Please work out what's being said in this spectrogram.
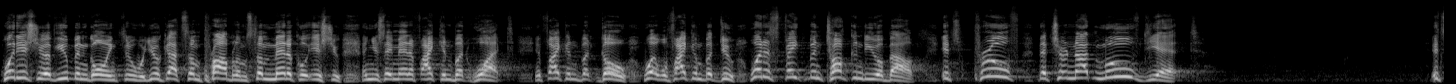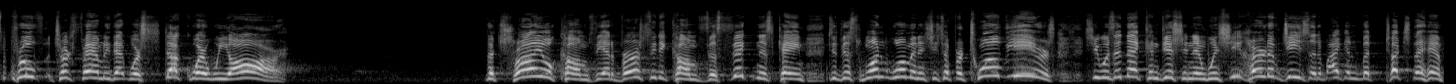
What issue have you been going through where you've got some problem, some medical issue, and you say, man, if I can but what? If I can but go, what? If I can but do. What has faith been talking to you about? It's proof that you're not moved yet. It's proof, church family, that we're stuck where we are. The trial comes, the adversity comes, the sickness came to this one woman, and she said, For 12 years she was in that condition. And when she heard of Jesus, if I can but touch the hem,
